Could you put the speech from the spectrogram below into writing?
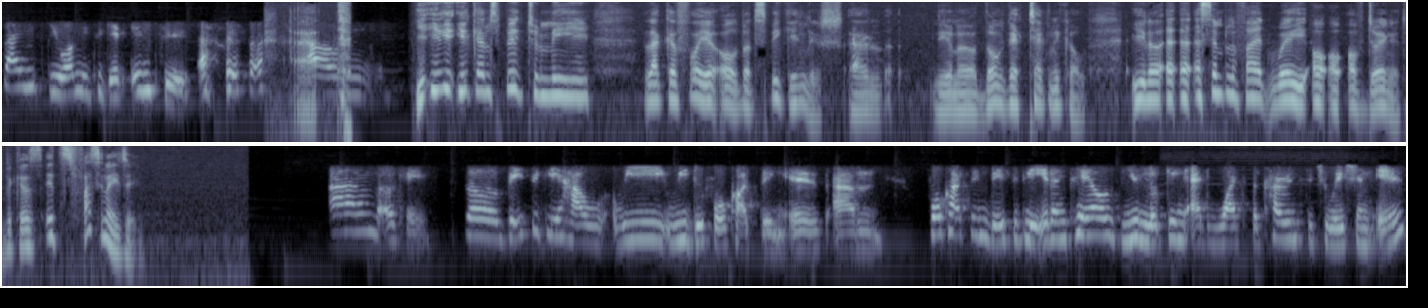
science do you want me to get into? um, You, you, you can speak to me like a four year old, but speak English and, you know, don't get technical. You know, a, a- simplified way of, of doing it because it's fascinating. Um, okay. So basically how we we do forecasting is um forecasting basically it entails you looking at what the current situation is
